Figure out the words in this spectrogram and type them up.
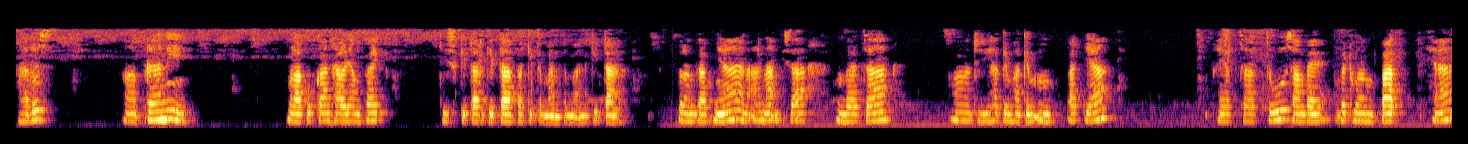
harus uh, berani melakukan hal yang baik di sekitar kita bagi teman-teman kita. Selengkapnya anak-anak bisa membaca uh, di Hakim-Hakim 4 ya. Ayat 1 sampai 24 ya.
